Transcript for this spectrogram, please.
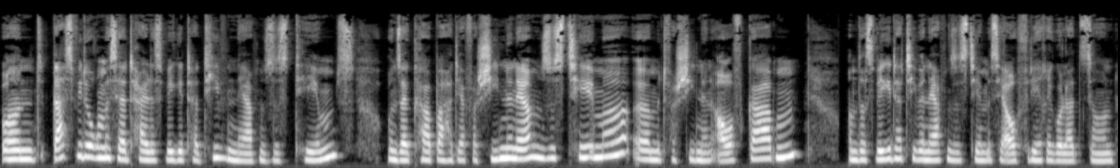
Und das wiederum ist ja Teil des vegetativen Nervensystems. Unser Körper hat ja verschiedene Nervensysteme äh, mit verschiedenen Aufgaben. Und das vegetative Nervensystem ist ja auch für die Regulation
